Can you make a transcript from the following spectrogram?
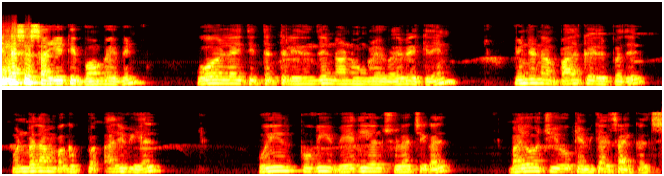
என்எஸ்எஸ் ஐஐடி பாம்பேவின் ஓஎல்ஐ திட்டத்தில் இருந்து நான் உங்களை வரவேற்கிறேன். இன்று நாம் பார்க்க இருப்பது ஒன்பதாம் வகுப்பு அறிவியல் உயிர் புவி வேதியியல் சுழற்சிகள் பயோஜியோ கெமிக்கல் சைக்கிள்ஸ்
